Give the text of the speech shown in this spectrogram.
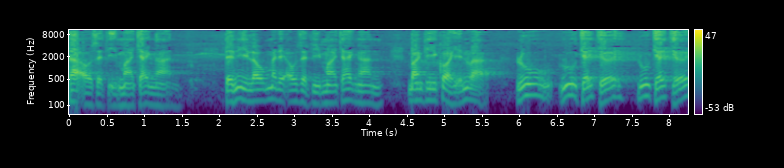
ถ้าเอาสติมาใช้งาน แต่นี่เราไม่ได้เอาสติมาใช้งาน บางทีก็เห็นว่า รู้รู้เฉยเฉยรู้เฉยเฉย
